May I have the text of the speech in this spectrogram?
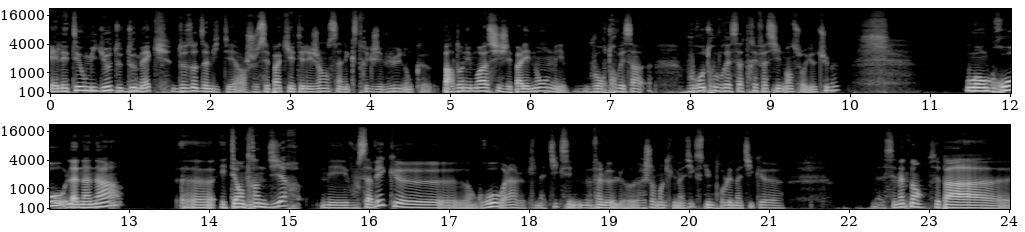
Elle était au milieu de deux mecs, deux autres invités. Alors je sais pas qui étaient les gens, c'est un extrait que j'ai vu, donc euh, pardonnez-moi si j'ai pas les noms, mais vous retrouvez ça, vous retrouverez ça très facilement sur YouTube. où en gros, la nana euh, était en train de dire mais vous savez que, en gros, voilà, le climatique, c'est enfin, le, réchauffement climatique, c'est une problématique. euh, c'est maintenant, c'est pas, euh,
